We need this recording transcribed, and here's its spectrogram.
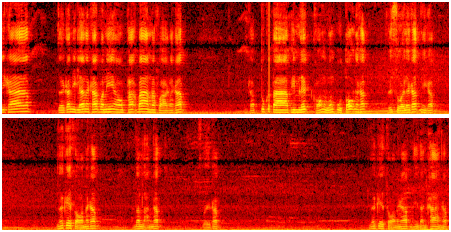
สวัสดีครับ เจอกันอีกแล้วนะครับ วันนี้เอาพระบ้านมาฝากนะครับครับตุ๊กตาพิมพ์เล็กของหลวงปู่โต๊ะนะครับสวยๆเลยครับนี่ครับ เนื้อเกสรนะครับ ด้านหลังครับ สวยครับ เนื้อเกสรนะครับนี่ด้านข้างครับ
